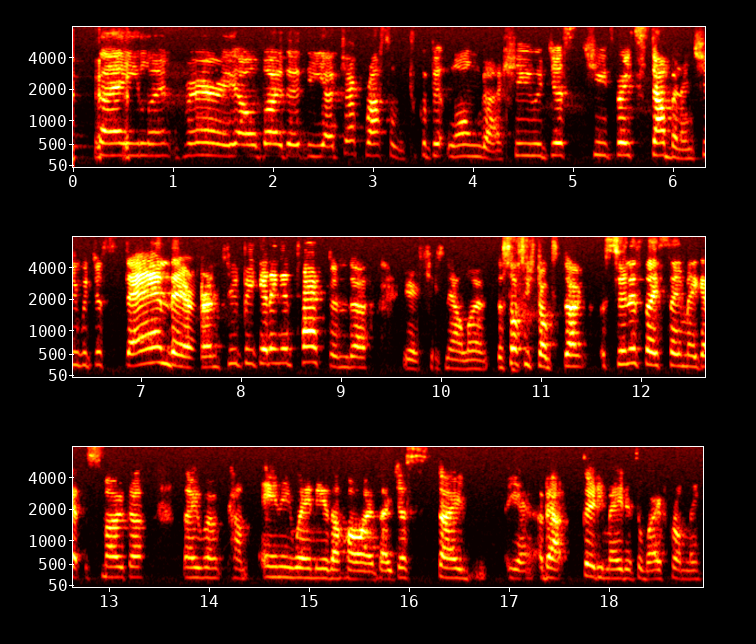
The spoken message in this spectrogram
they learnt very, although the, the uh, Jack Russell took a bit longer. She would just, she's very stubborn and she would just stand there and she'd be getting attacked. And uh, yeah, she's now learnt. The sausage dogs don't, as soon as they see me get the smoker, they won't come anywhere near the hive. They just stay, yeah, about 30 metres away from me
